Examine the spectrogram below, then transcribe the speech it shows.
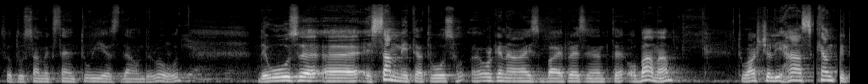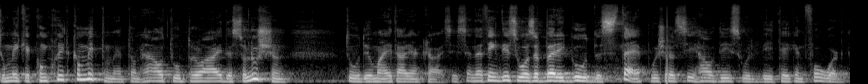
so to some extent two years down the road. Yeah. There was a, a, summit that was uh, organized by President Obama to actually ask countries to make a concrete commitment on how to provide a solution to the humanitarian crisis. And I think this was a very good step. We shall see how this will be taken forward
